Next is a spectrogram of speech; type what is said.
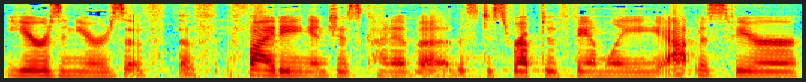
years and years of, of fighting and just kind of a, this disruptive family atmosphere.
